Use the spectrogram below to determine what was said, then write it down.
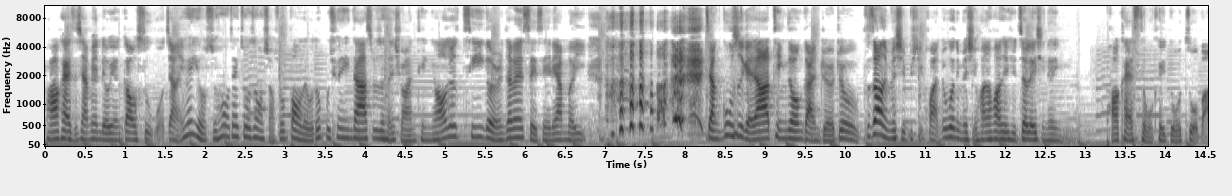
podcast 下面留言告诉我，这样，因为有时候在做这种小说暴雷，我都不确定大家是不是很喜欢听，然后就听一个人在那边谁谁凉而已，讲故事给大家听，这种感觉就不知道你们喜不喜欢。如果你们喜欢的话，也许这类型的 podcast 我可以多做吧，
